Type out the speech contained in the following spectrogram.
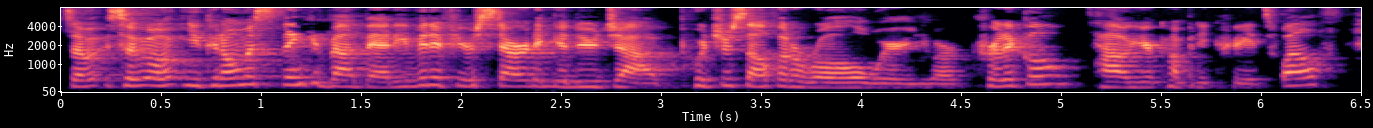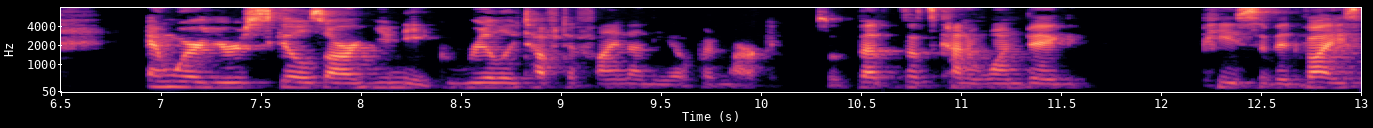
So, so you can almost think about that. Even if you're starting a new job, put yourself in a role where you are critical, how your company creates wealth, and where your skills are unique, really tough to find on the open market. So that, that's kind of one big piece of advice.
